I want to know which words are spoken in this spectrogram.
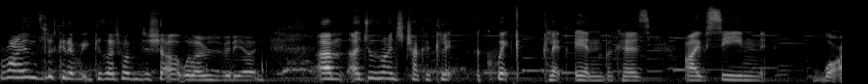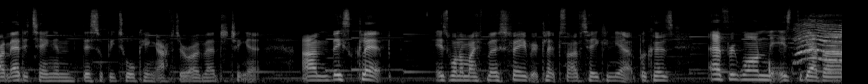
Ryan's looking at me because I told him to shut up while I was videoing. Um, I just wanted to chuck a clip, a quick clip in because I've seen what I'm editing, and this will be talking after I'm editing it. And this clip is one of my most favourite clips that I've taken yet because everyone is together.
